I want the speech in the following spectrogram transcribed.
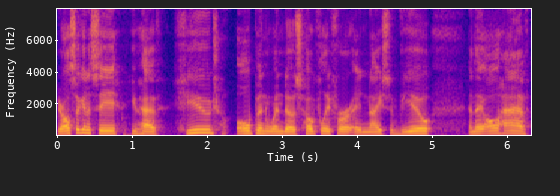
You're also going to see you have huge open windows, hopefully for a nice view. And they all have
